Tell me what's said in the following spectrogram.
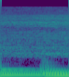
Mm-hmm.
